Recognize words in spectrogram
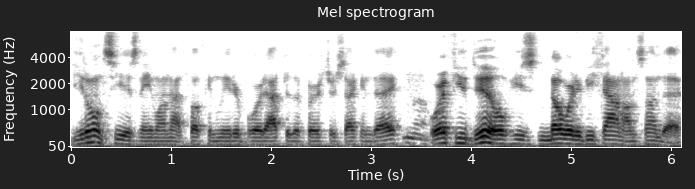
you don't see his name on that fucking leaderboard after the first or second day. No. Or if you do, he's nowhere to be found on Sunday.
